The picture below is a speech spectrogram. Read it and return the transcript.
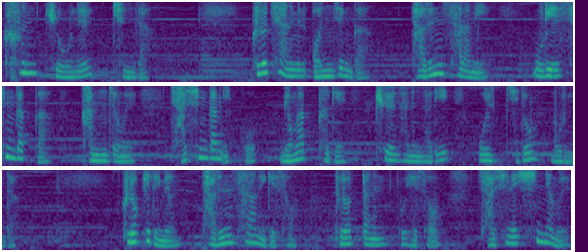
큰 교훈을 준다. 그렇지 않으면 언젠가 다른 사람이 우리의 생각과 감정을 자신감 있고 명확하게 표현하는 날이 올지도 모른다. 그렇게 되면 다른 사람에게서 들었다는 고 해서 자신의 신념을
